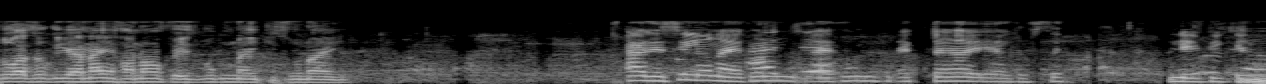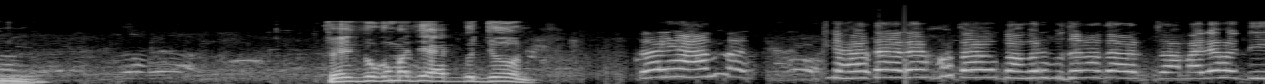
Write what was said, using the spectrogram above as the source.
যোগাযোগ ইয়া নাই এখনও ফেসবুক নাই কিছু নাই আগে ছিল না এখন আচ্ছা। এখন একটা ইয়া করছে লিপি কেন ফেসবুকে মাঝে অ্যাড করছেন তাই আন কি হাতে আরে হতা গঙ্গর বুঝে না তার জামাইরে হদি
